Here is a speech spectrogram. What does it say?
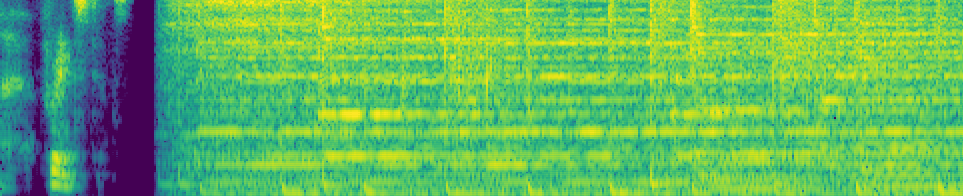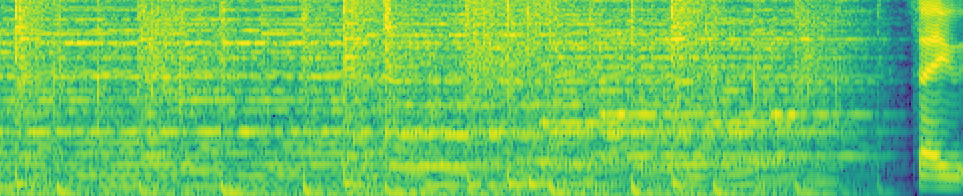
uh, for instance. So,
